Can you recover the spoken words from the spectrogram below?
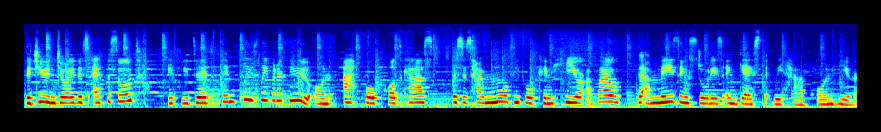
Did you enjoy this episode? If you did, then please leave a review on Apple Podcasts. This is how more people can hear about the amazing stories and guests that we have on here.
